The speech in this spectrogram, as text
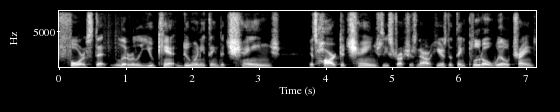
force that literally you can't do anything to change. It's hard to change these structures. Now, here's the thing: Pluto will change.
